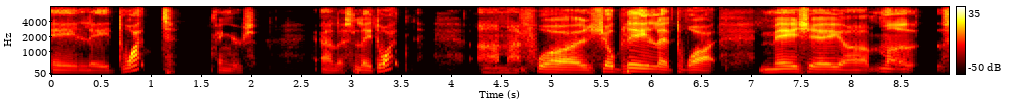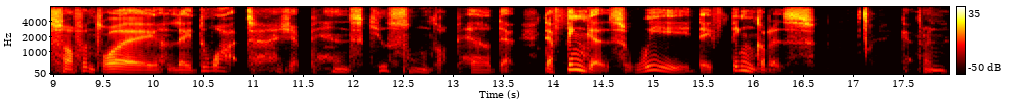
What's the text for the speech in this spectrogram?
Et les doigts, fingers. Alice, les doigts. Ah, ma foi, j'oublie les doigts, mais j'ai euh, souviendrai les doigts. Je pense qu'ils sont appelés des, des fingers. Oui, des fingers. Catherine?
